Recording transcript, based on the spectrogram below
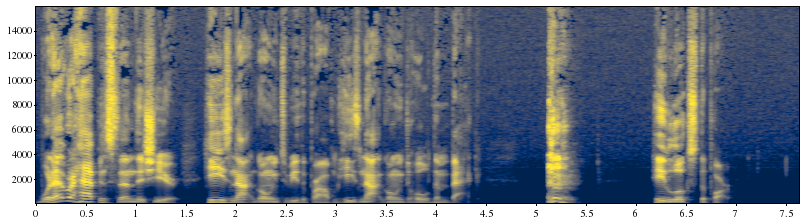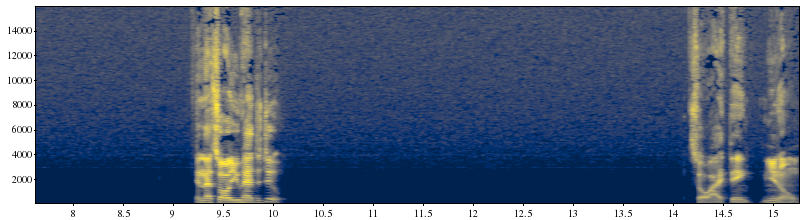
Whatever happens to them this year, he's not going to be the problem. He's not going to hold them back. He looks the part. And that's all you had to do. So I think, you know,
